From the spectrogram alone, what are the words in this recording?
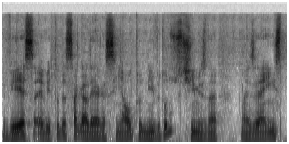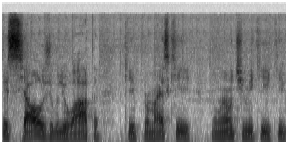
ver, essa, ver toda essa galera assim, alto nível, todos os times, né? Mas é em especial o Jubiluata, que por mais que não é um time que, que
